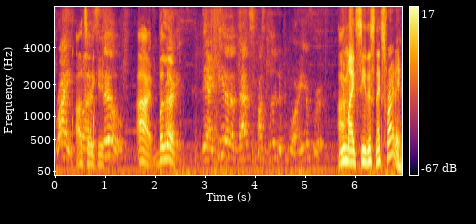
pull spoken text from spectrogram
right, I'll but take it. All right, but look, right, the idea that that's a possibility that people are here for it. You might see this next Friday.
